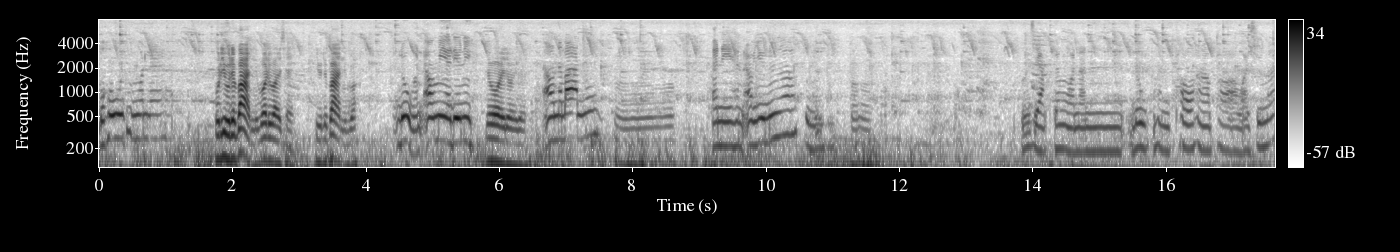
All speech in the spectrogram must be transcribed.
บ่ฮู้ทั้งหมดแล้วบ่ได้อยู่ในบ้านนี่บ่ได้ว่าใช่อยู่ในบ้านนี่บ่ลูกมันเอาเมียเดียวนี่โดยโดยโดยเอาในบ้านนี่อืมอันนี้หันเอาอยู่เนื้อคุณอืม รู้จักแต่วันนั้นลูกหันโทรหาพ่อว่าสิมา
